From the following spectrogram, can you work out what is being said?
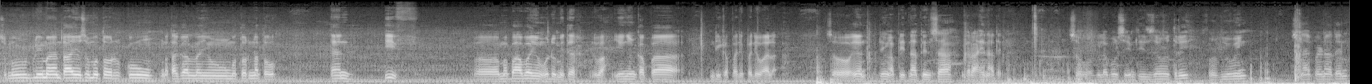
So problema lang tayo sa motor kung matagal na yung motor na to and if uh, mababa yung odometer, di ba? Yun yung kapa hindi ka panipaniwala. So, ayan, ito yung update natin sa garahe natin. So, available sa MT-03 for viewing. Sniper natin.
